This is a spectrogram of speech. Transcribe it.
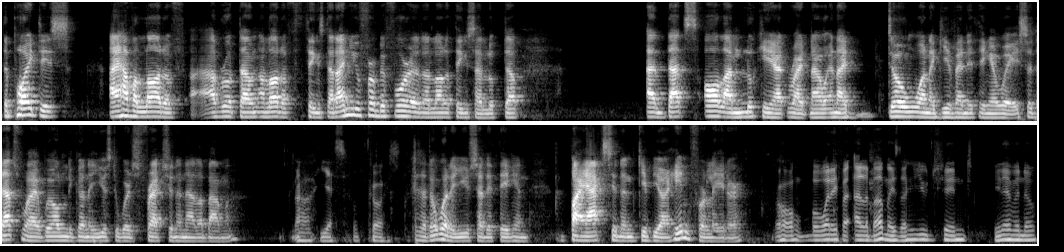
the point is i have a lot of i wrote down a lot of things that i knew from before and a lot of things i looked up. And that's all I'm looking at right now, and I don't want to give anything away, so that's why we're only gonna use the words fraction and Alabama, Ah, yes, of course. because I don't want to use anything and by accident give you a hint for later. Oh, but what if Alabama is a huge hint? You never know.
